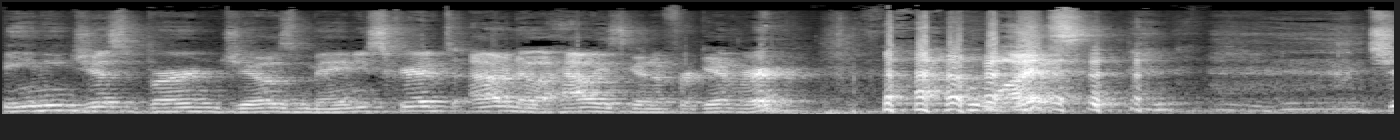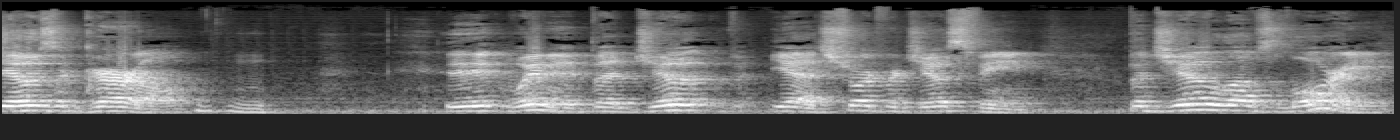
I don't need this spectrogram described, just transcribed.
Amy just burned Jo's manuscript. I don't know how he's gonna forgive her." what? Jo's a girl. Wait a minute, but Jo, yeah, it's short for Josephine. But Jo loves Laurie.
